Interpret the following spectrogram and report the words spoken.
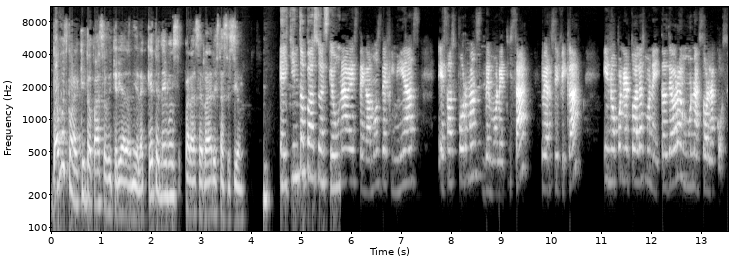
Vamos con el quinto paso, mi querida Daniela. ¿Qué tenemos para cerrar esta sesión? El quinto paso es que una vez tengamos definidas esas formas de monetizar, diversificar y no poner todas las moneditas de oro en una sola cosa.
